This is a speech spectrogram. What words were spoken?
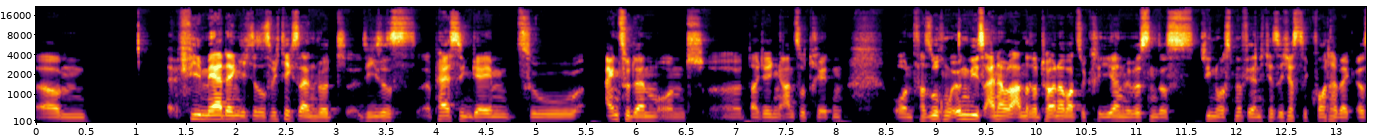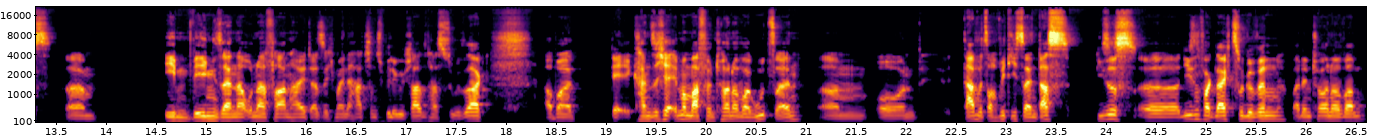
Ähm, viel mehr denke ich, dass es wichtig sein wird, dieses Passing-Game zu einzudämmen und äh, dagegen anzutreten und versuchen irgendwie das eine oder andere Turnover zu kreieren. Wir wissen, dass Gino Smith ja nicht der sicherste Quarterback ist. Ähm, eben wegen seiner Unerfahrenheit. Also ich meine, er hat schon Spiele gestartet, hast du gesagt, aber der kann sicher immer mal für einen Turnover gut sein. Ähm, und da wird es auch wichtig sein, dass dieses, äh, diesen Vergleich zu gewinnen bei den Turnovern,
